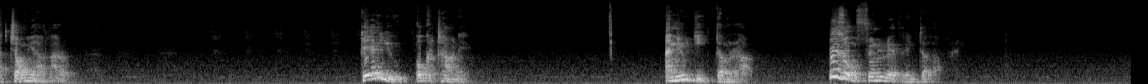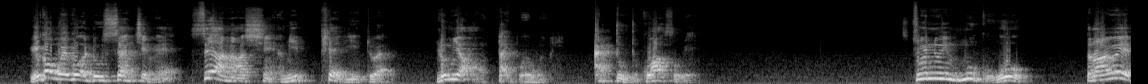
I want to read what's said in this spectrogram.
အကြောင်းအရာကတော့ကဲယူဥက္ကဋ္ဌနဲ့အန်ယူဂျီတမရပြည်စုံဆွေးနွေးတဲ့သတင်းတက်လာပါတယ်ရေကောက်ဝဲဖို့အတူစန့်ကျင်မယ်ဆရာနာရှင်အမြင့်ဖြက်ရေးအတွက်လွတ်မြောက်အောင်တိုက်ပွဲဝင်မယ်အတူတကွဆိုတဲ့ဆွေးနွေးမှုကိုတနာရဲ့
